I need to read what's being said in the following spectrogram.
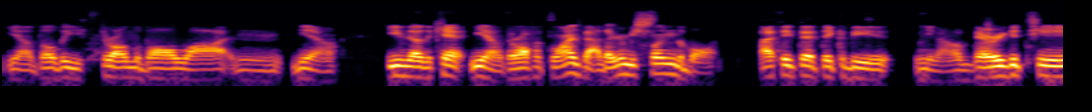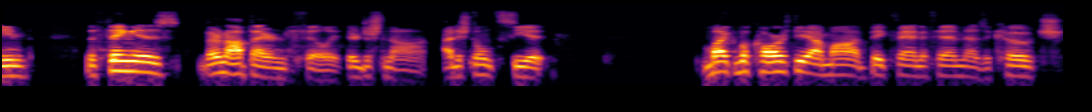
you know, they'll be throwing the ball a lot and, you know, even though they can't, you know, their offensive line's bad, they're going to be slinging the ball. I think that they could be, you know, a very good team. The thing is, they're not better than Philly. They're just not. I just don't see it. Mike McCarthy, I'm not a big fan of him as a coach.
